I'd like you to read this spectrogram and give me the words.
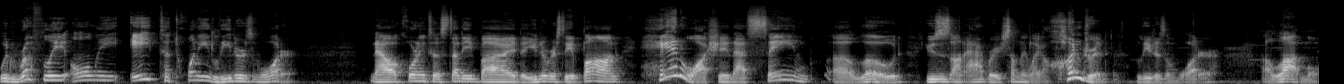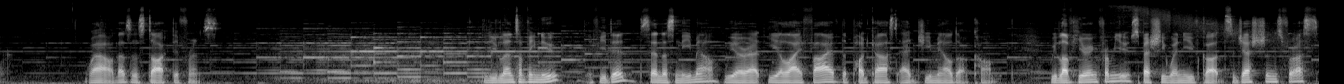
with roughly only 8 to 20 liters of water. Now, according to a study by the University of Bonn, hand washing that same uh, load uses on average something like 100 liters of water. A lot more. Wow, that's a stark difference. Did you learn something new? If you did, send us an email. We are at eli5, the podcast at gmail.com. We love hearing from you, especially when you've got suggestions for us.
